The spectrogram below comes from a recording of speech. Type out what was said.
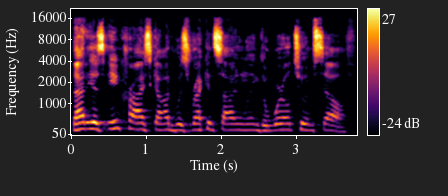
That is, in Christ, God was reconciling the world to himself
